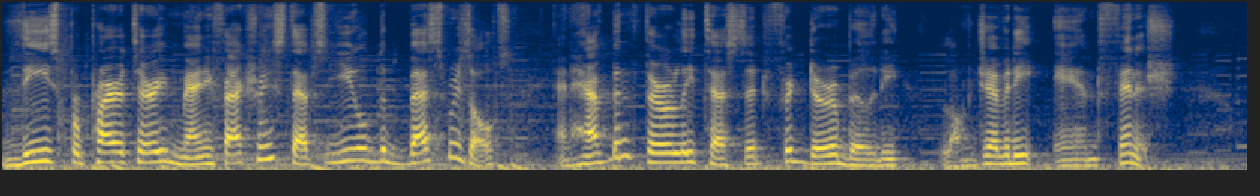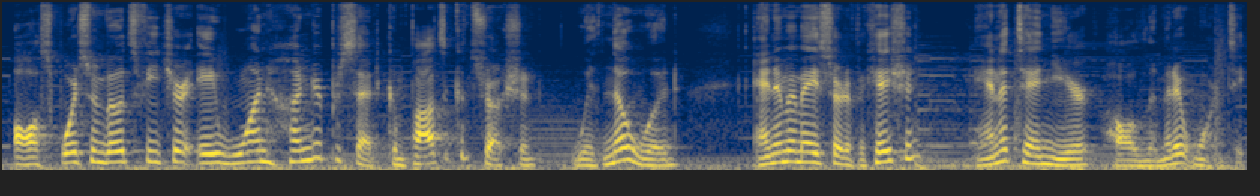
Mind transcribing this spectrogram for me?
These proprietary manufacturing steps yield the best results and have been thoroughly tested for durability, longevity, and finish. All Sportsman boats feature a 100% composite construction with no wood, NMMA certification, and a 10-year hull limited warranty.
